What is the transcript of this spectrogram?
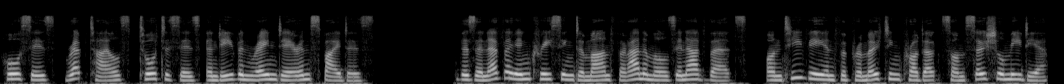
horses, reptiles, tortoises, and even reindeer and spiders. There's an ever increasing demand for animals in adverts, on TV, and for promoting products on social media,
